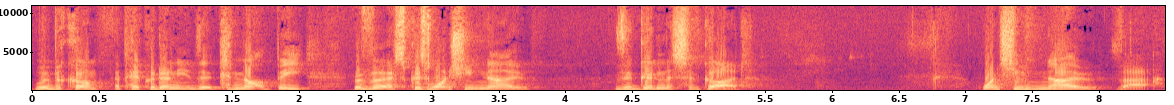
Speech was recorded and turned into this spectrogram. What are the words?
We become a pickled onion that cannot be reversed. Because once you know the goodness of God, once you know that,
